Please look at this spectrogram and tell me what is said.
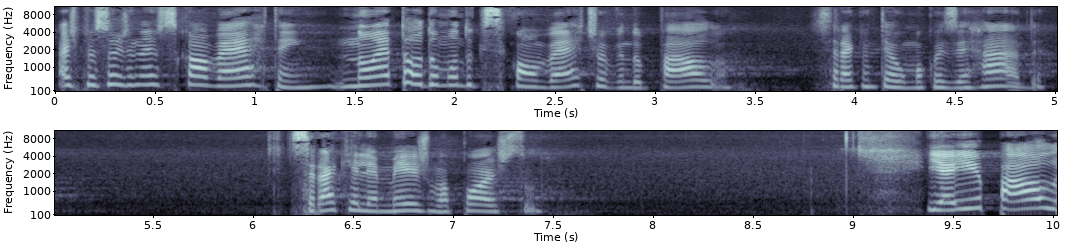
as pessoas não se convertem. Não é todo mundo que se converte ouvindo Paulo. Será que não tem alguma coisa errada? Será que ele é mesmo apóstolo? E aí, Paulo,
